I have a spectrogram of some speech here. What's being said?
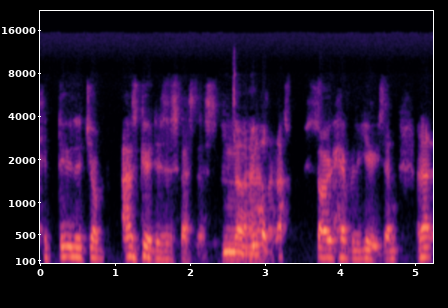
could do the job as good as asbestos. No. Um, and that's so heavily used. And and that,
